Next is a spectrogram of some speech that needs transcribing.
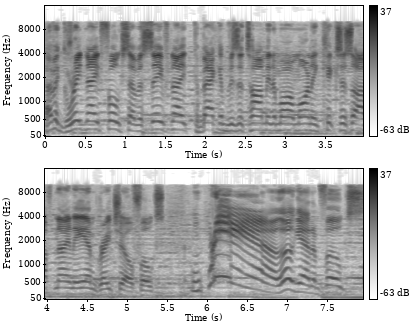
Have a great night, folks. Have a safe night. Come back and visit Tommy tomorrow morning. Kicks us off 9 a.m. Great show, folks. Go get him, folks.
